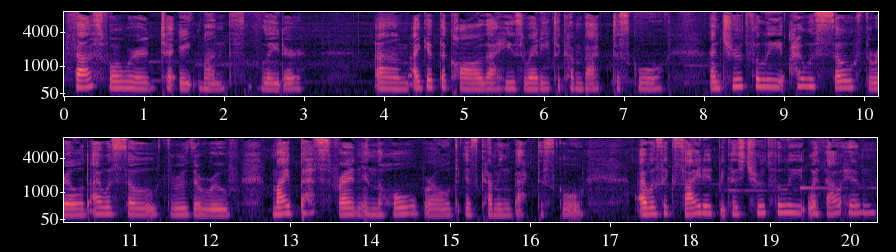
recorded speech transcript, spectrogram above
Fast forward to eight months later um, I get the call that he's ready to come back to school. And truthfully, I was so thrilled. I was so through the roof. My best friend in the whole world is coming back to school. I was excited because, truthfully, without him,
